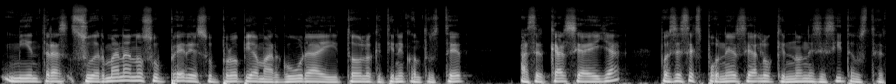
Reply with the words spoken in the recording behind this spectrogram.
mientras su hermana no supere su propia amargura y todo lo que tiene contra usted, acercarse a ella, pues es exponerse a algo que no necesita usted.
